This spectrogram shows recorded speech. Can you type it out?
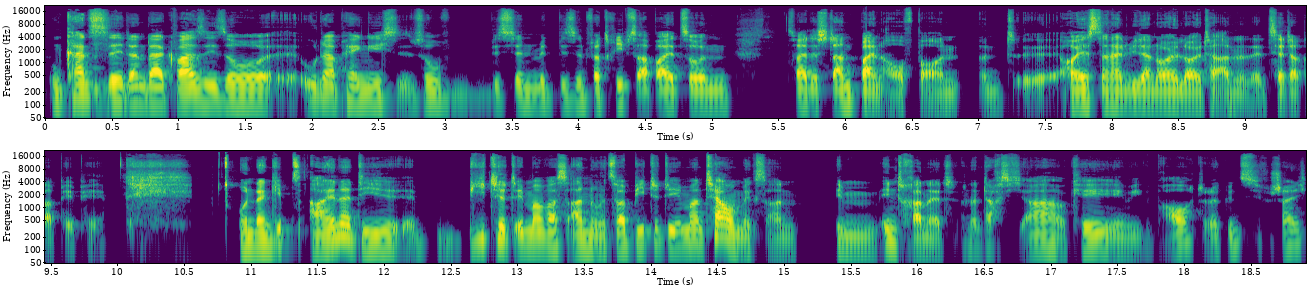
und kannst mhm. dir dann da quasi so äh, unabhängig so ein bisschen mit bisschen Vertriebsarbeit so ein zweites Standbein aufbauen und äh, heuerst dann halt wieder neue Leute an etc. pp. Und dann gibt's eine, die bietet immer was an und zwar bietet die immer einen Thermomix an im Intranet. Und dann dachte ich, ah, okay, irgendwie gebraucht oder günstig wahrscheinlich.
